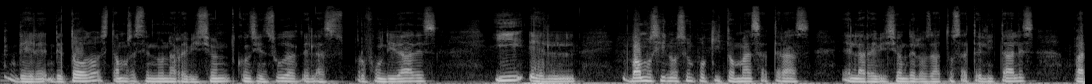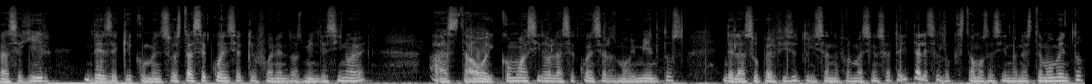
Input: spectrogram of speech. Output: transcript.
de, de todo. Estamos haciendo una revisión concienzuda de las profundidades y el, vamos a irnos un poquito más atrás en la revisión de los datos satelitales para seguir desde que comenzó esta secuencia que fue en el 2019 hasta hoy, cómo ha sido la secuencia de los movimientos de la superficie utilizando información satelital. Eso es lo que estamos haciendo en este momento.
